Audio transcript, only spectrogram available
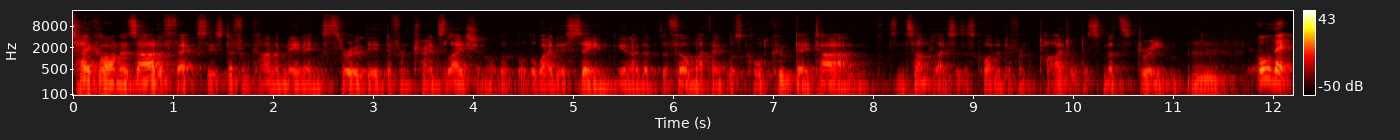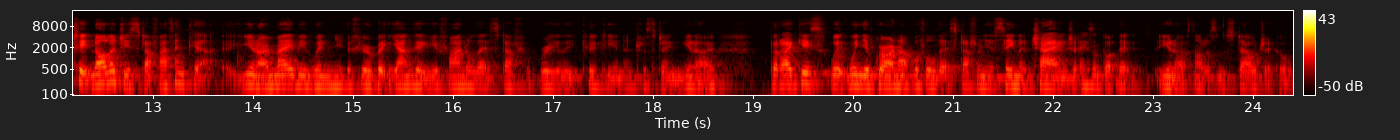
take on as artifacts these different kind of meanings through their different translation or the, or the way they're seen. You know, the, the film I think was called Coup d'etat, and in some places it's quite a different title to Smith's Dream. Mm. All that technology stuff i think uh, you know maybe when you, if you're a bit younger you find all that stuff really kooky and interesting you know but i guess when you've grown up with all that stuff and you've seen it change it hasn't got that you know it's not as nostalgic or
